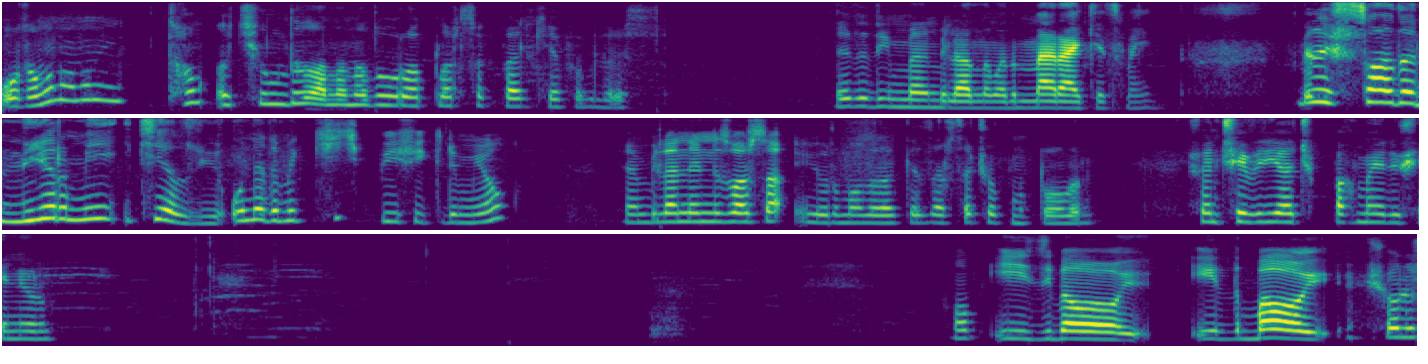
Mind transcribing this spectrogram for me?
O zaman onun tam açıldığı alana doğru atlarsak belki yapabiliriz. Ne dediğimi ben bile anlamadım merak etmeyin. Bir de şu sağda Near Me 2 yazıyor. O ne demek hiçbir fikrim yok. Yani bilenleriniz varsa yorum olarak yazarsa çok mutlu olurum. Şu an çeviriyi açıp bakmaya düşünüyorum. Hop easy boy. Easy boy. Şöyle.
